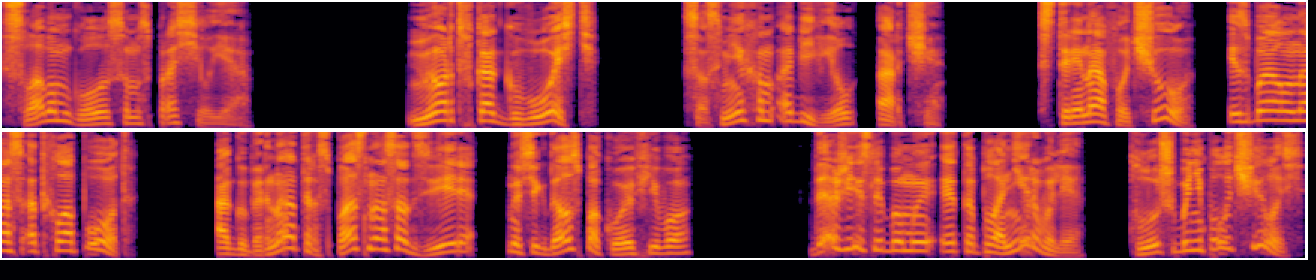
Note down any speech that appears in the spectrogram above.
Слабым голосом спросил я. «Мертв как гвоздь!» Со смехом объявил Арчи. «Старина Фочу избавил нас от хлопот, а губернатор спас нас от зверя, навсегда успокоив его. Даже если бы мы это планировали, лучше бы не получилось.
